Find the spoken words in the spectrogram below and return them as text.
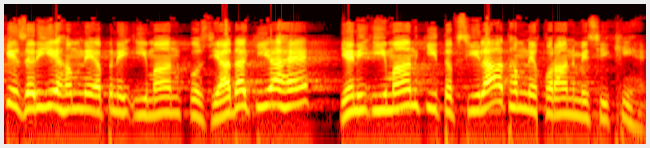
کے ذریعے ہم نے اپنے ایمان کو زیادہ کیا ہے یعنی ایمان کی تفصیلات ہم نے قرآن میں سیکھی ہیں۔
